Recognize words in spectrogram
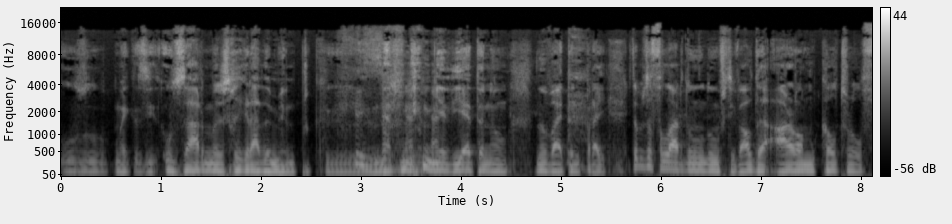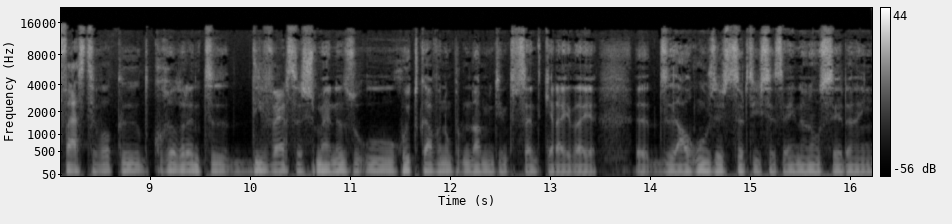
uso, como é que diz, usar, mas regradamente, porque a minha dieta não, não vai tanto para aí. Estamos a falar de um, de um, festival, da Harlem Cultural Festival, que decorreu durante diversas semanas. O, o Rui tocava num pormenor muito interessante, que era a ideia eh, de alguns destes artistas ainda não serem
